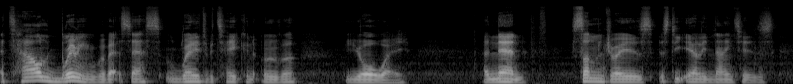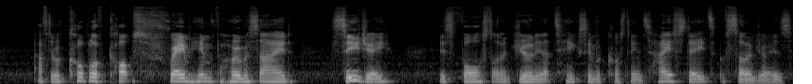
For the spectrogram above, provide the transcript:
a town brimming with excess ready to be taken over your way. And then, San Andreas is the early 90s. After a couple of cops frame him for homicide, CJ is forced on a journey that takes him across the entire state of San Andreas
